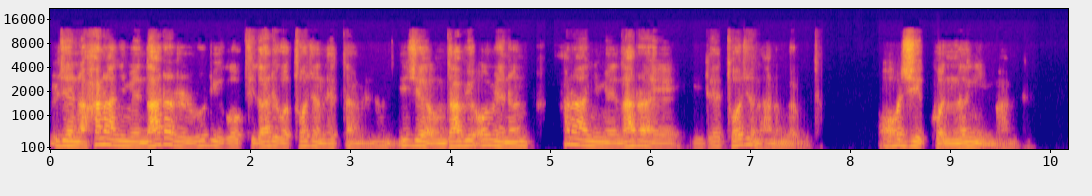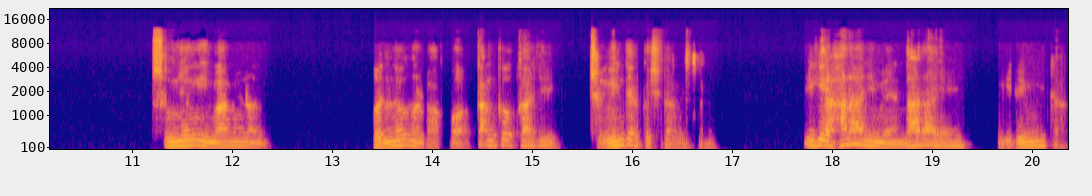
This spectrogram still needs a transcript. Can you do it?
이제는 하나님의 나라를 누리고 기다리고 도전했다면 이제 응답이 오면은 하나님의 나라의 일에 도전하는 겁니다. 오직 권능이 임하면 성령이 임하면은 권능을 받고 땅 끝까지 증인될 했잖아요. 이게 하나님의 나라의 일입니다.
